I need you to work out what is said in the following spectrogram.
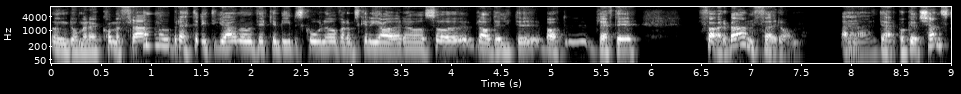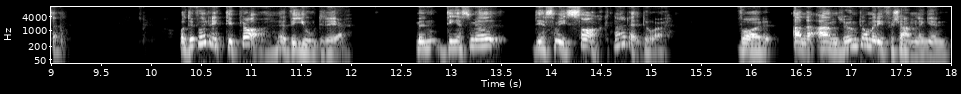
ungdomarna komma fram och berätta lite grann om vilken bibelskola och vad de skulle göra och så blev det, lite, blev det förbön för dem mm. där på gudstjänsten. Och det var riktigt bra att vi gjorde det. Men det som jag det som vi saknade då var alla andra ungdomar i församlingen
